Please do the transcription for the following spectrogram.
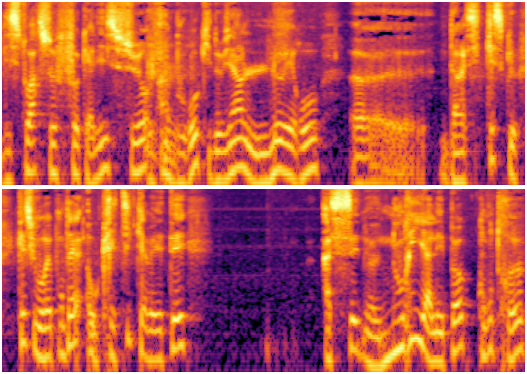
l'histoire se focalise sur Mhm. un bourreau qui devient le héros euh, d'un récit. Qu'est-ce que qu'est-ce que vous répondez aux critiques qui avaient été assez euh, nourries à l'époque contre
